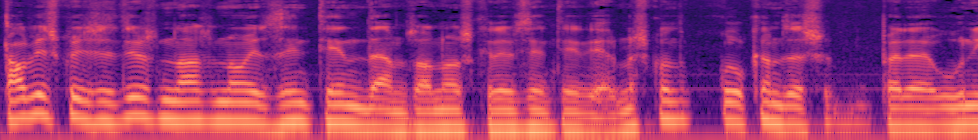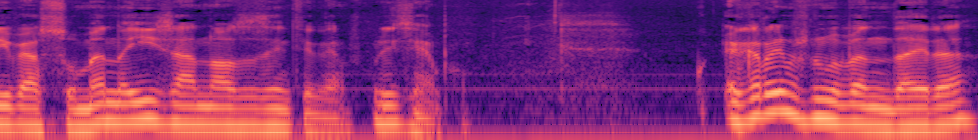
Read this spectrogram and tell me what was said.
talvez coisas de Deus nós não as entendamos ou não as queremos entender, mas quando colocamos as para o universo humano, aí já nós as entendemos. Por exemplo, agarremos numa bandeira,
